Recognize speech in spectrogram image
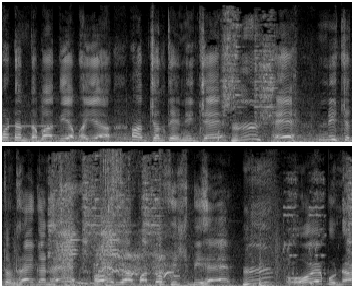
बटन दबा दिया भैया। अब चलते हैं नीचे। नीचे तो ड्रैगन है और यहाँ पर तो फ़िश भी है। ओए मुन्ना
